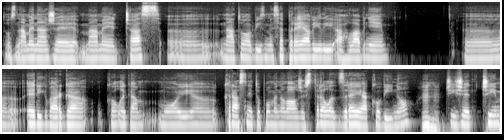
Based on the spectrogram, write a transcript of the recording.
To znamená, že máme čas e, na to, aby sme sa prejavili a hlavne Erik Varga, kolega môj, uh, krásne to pomenoval, že strelec zreje ako víno. Mm-hmm. Čiže čím,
